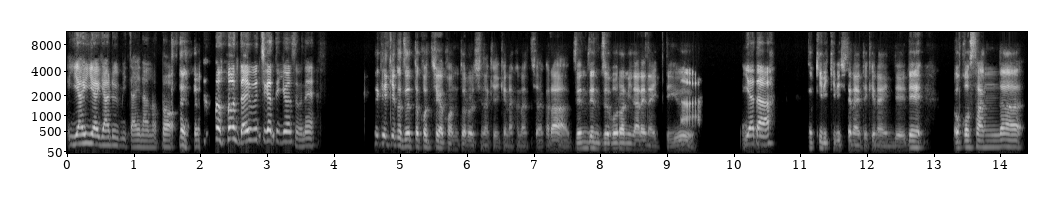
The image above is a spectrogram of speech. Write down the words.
いやいややるみたいなのと、だいぶ違ってきますよね。で、結局ずっとこっちがコントロールしなきゃいけなくなっちゃうから、全然ズボラになれないっていう、やだ。キリキリしてないといけないんで、で、お子さんが、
